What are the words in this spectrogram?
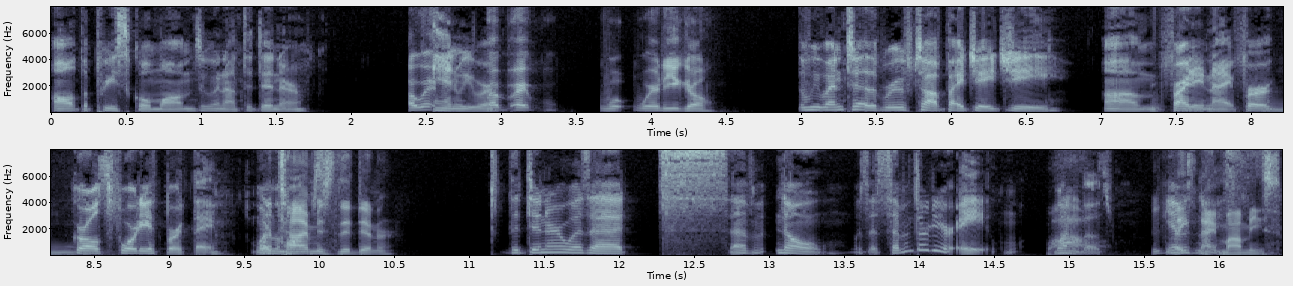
All the preschool moms we went out to dinner Oh, wait, and we were uh, wait, wh- where do you go? we went to the rooftop by JG um Friday night for girl's 40th birthday. What time moms. is the dinner? the dinner? Was at seven? No, was it seven thirty or eight? One of Wow. those. Late it night nice. mommies.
